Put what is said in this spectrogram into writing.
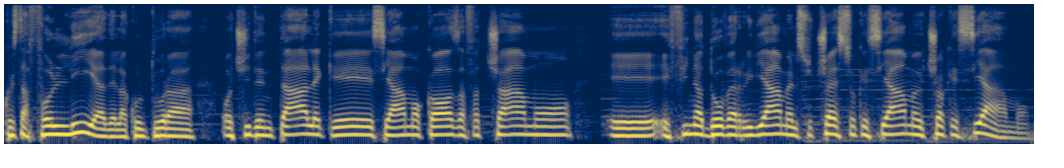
questa follia della cultura occidentale che siamo cosa facciamo e, e fino a dove arriviamo, il successo che siamo e ciò che siamo.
